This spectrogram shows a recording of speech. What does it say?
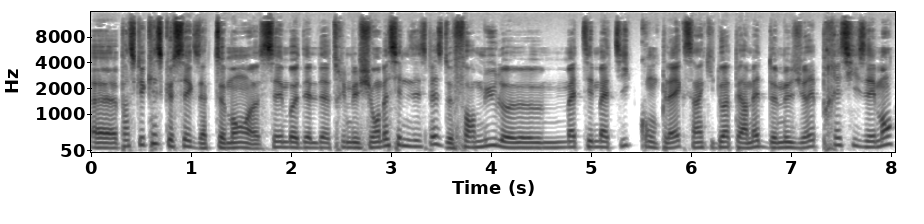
Parce que qu'est-ce que c'est exactement ces modèles d'attribution ben, C'est une espèce de formule euh, mathématique complexe hein, qui doit permettre de mesurer précisément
